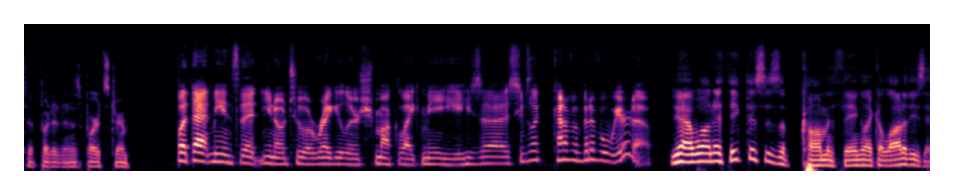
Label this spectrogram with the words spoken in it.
to put it in a sports term. But that means that you know, to a regular schmuck like me, he's uh seems like kind of a bit of a weirdo. Yeah, well, and I think this is a common thing. Like a lot of these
